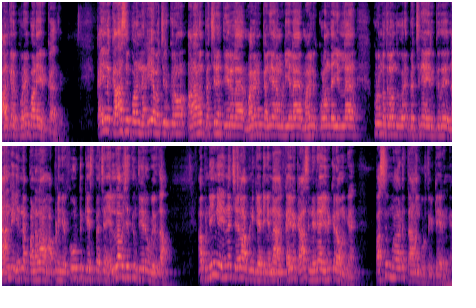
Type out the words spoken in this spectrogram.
வாழ்க்கையில் குறைபாடே இருக்காது. கையில் காசு பணம் நிறைய வச்சுருக்கிறோம். ஆனாலும் பிரச்சனை தீரலை. மகனுக்கு கல்யாணம் முடியலை. மகனுக்கு குழந்தை இல்லை. குடும்பத்தில் வந்து ஒரே பிரச்சனையாக இருக்குது. நாங்கள் என்ன பண்ணலாம் அப்படிங்கிற கோர்ட்டு கேஸ் பிரச்சனை எல்லா விஷயத்துக்கும் தீர்வு இதுதான். அப்போ நீங்கள் என்ன செய்யலாம் அப்படின்னு கேட்டிங்கன்னா கையில் காசு நிறையா இருக்கிறவங்க பசுமாடு தானம் கொடுத்துக்கிட்டே இருங்க.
